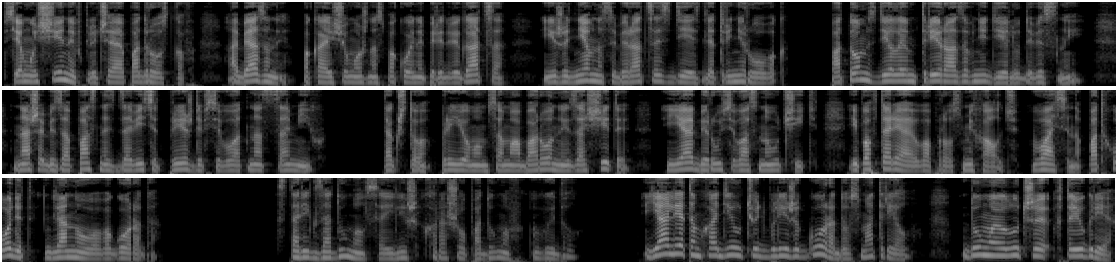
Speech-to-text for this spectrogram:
Все мужчины, включая подростков, Обязаны, пока еще можно спокойно передвигаться, ежедневно собираться здесь для тренировок. Потом сделаем три раза в неделю до весны. Наша безопасность зависит прежде всего от нас самих. Так что приемам самообороны и защиты я берусь вас научить. И повторяю вопрос, Михалыч. Васина подходит для нового города?» Старик задумался и лишь хорошо подумав, выдал. «Я летом ходил чуть ближе к городу, смотрел. Думаю, лучше в Таюгре.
